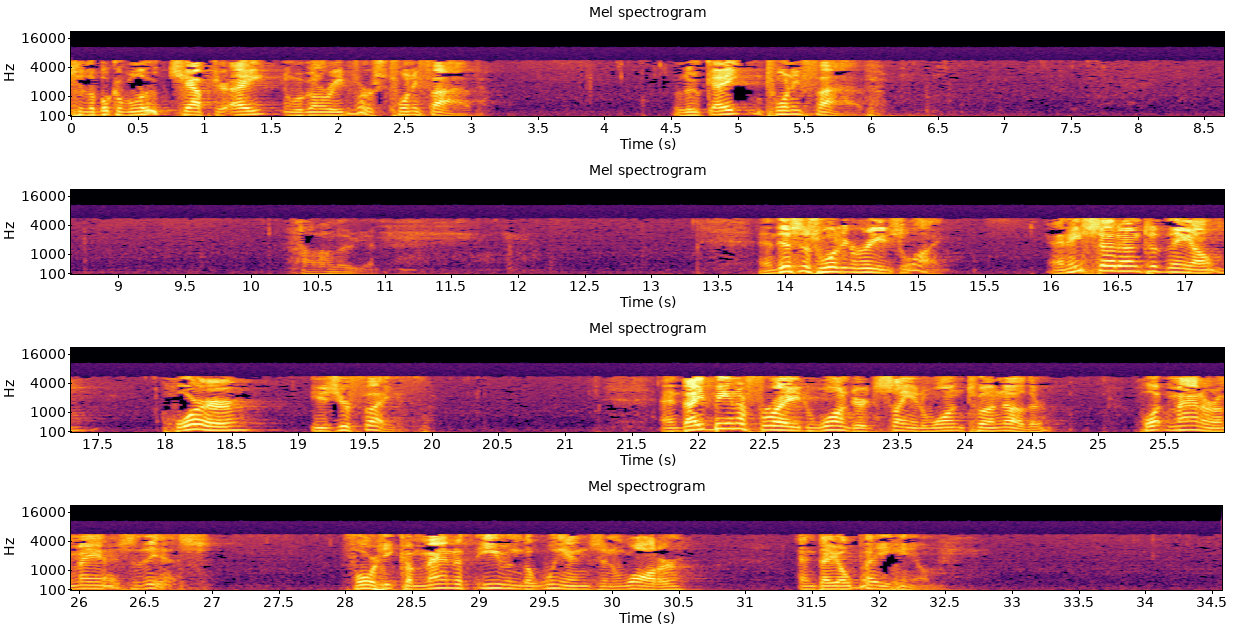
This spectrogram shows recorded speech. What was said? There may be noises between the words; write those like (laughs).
to the book of Luke, chapter 8, and we're going to read verse 25. Luke 8 and 25. Hallelujah. And this is what it reads like. And he said unto them, Where is your faith? And they being afraid wondered, saying one to another, What manner of man is this? For he commandeth even the winds and water, and they obey him.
